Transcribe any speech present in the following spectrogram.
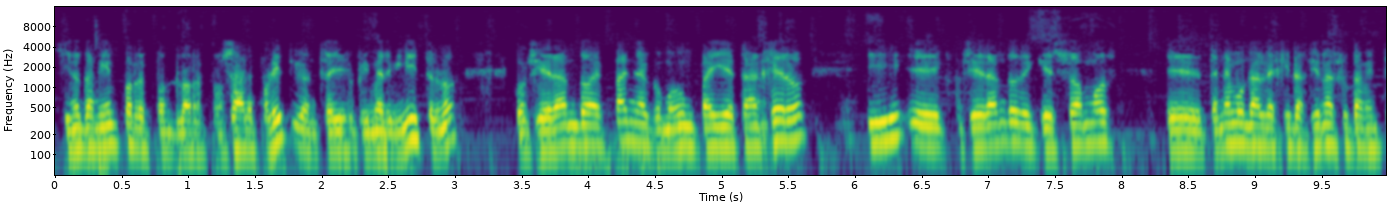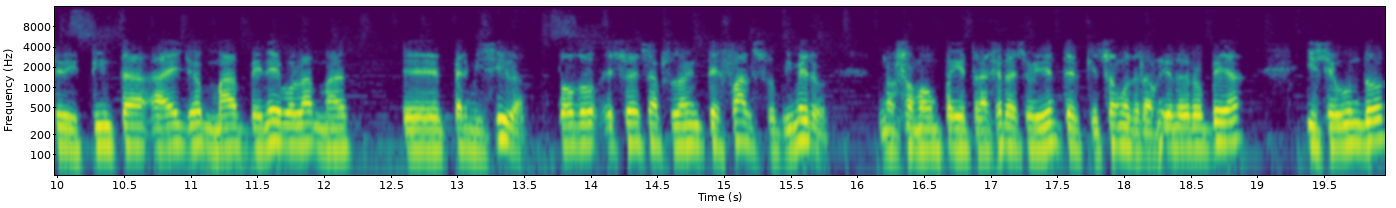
sino también por los responsables políticos entre ellos el primer ministro no considerando a España como un país extranjero y eh, considerando de que somos eh, tenemos una legislación absolutamente distinta a ellos más benévola más permisiva. Todo eso es absolutamente falso primero no somos un país extranjero, es evidente que somos de la Unión Europea, y segundo,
